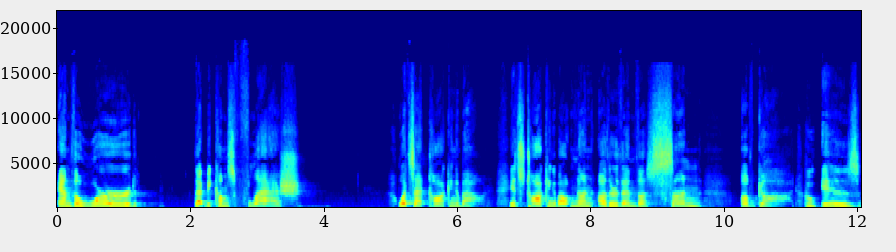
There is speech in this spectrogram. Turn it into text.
And the Word that becomes flesh, what's that talking about? It's talking about none other than the Son of God who is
